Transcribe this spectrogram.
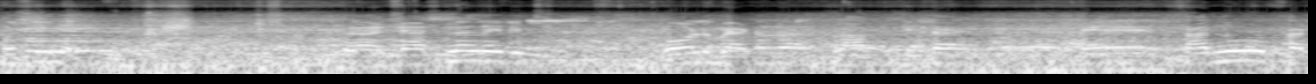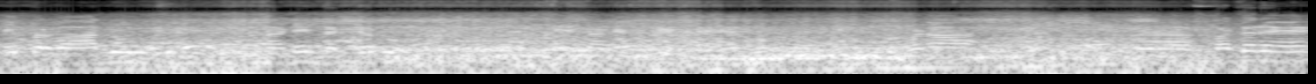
ਖੁਸ਼ੀ ਨੇ ਨੈਸ਼ਨਲ ਦੇ ਵਿੱਚ 골ਡ ਮੈਡਲ ਪ੍ਰਾਪਤ ਕੀਤਾ ਹੈ। ਤੇ ਸਾਨੂੰ, ਸਾਡੇ ਪਰਿਵਾਰ ਨੂੰ, ਸਾਡੇ ਨਗਰ ਨੂੰ, ਤੇ ਸਾਡੇ ਪੂਰੇ ਸ਼ਹਿਰ ਨੂੰ ਬੜਾ ਫਖਰ ਹੈ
